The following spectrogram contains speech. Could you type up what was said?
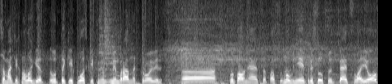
Сама технология вот таких плоских мембранных кровель э, выполняется, по, ну, в ней присутствует 5 слоев.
